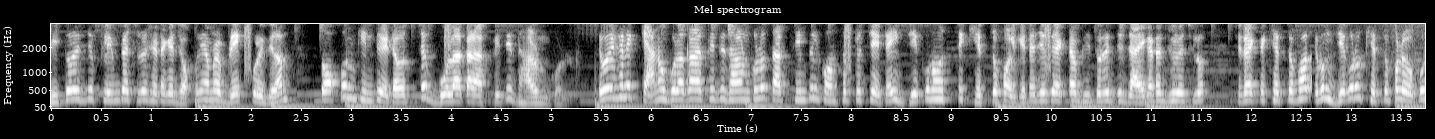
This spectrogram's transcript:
ভিতরের যে ফিল্মটা ছিল সেটাকে যখনই আমরা ব্রেক করে দিলাম, তখন কিন্তু এটা হচ্ছে গোলাকার আকৃতি ধারণ করল। এবং এখানে কেন গোলাকার আকৃতি ধারণ করল? তার সিম্পল কনসেপ্ট হচ্ছে এটাই, যে কোনো হচ্ছে ক্ষেত্রফল, এটা যেহেতু একটা ভিতরের যে জায়গাটা জুড়ে ছিল, সেটা একটা ক্ষেত্রফল, এবং যে কোনো ক্ষেত্রফলের ওপর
